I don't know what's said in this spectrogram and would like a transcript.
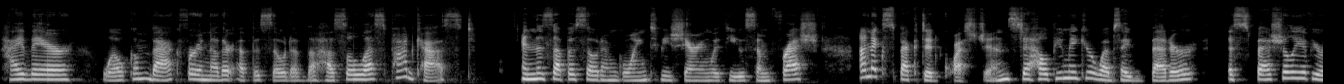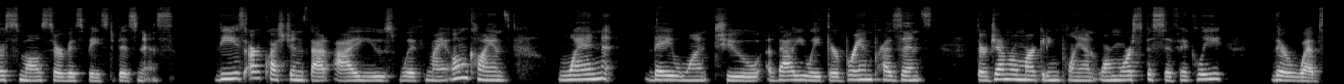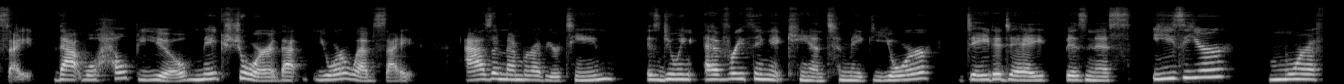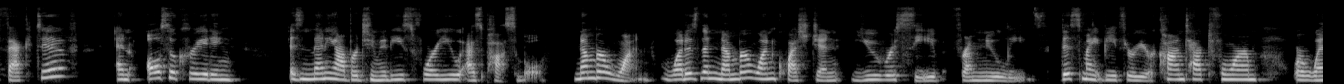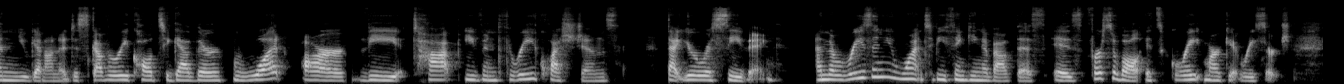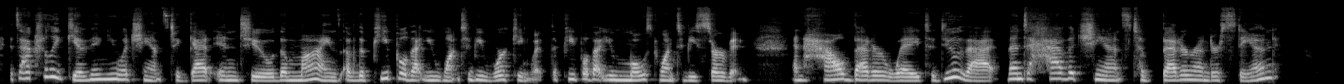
Hi there. Welcome back for another episode of the Hustle Less podcast. In this episode, I'm going to be sharing with you some fresh, unexpected questions to help you make your website better especially if you're a small service based business. These are questions that I use with my own clients when they want to evaluate their brand presence, their general marketing plan, or more specifically, their website. That will help you make sure that your website, as a member of your team, is doing everything it can to make your day to day business easier, more effective, and also creating as many opportunities for you as possible. Number one, what is the number one question you receive from new leads? This might be through your contact form or when you get on a discovery call together. What are the top even three questions that you're receiving? And the reason you want to be thinking about this is first of all, it's great market research. It's actually giving you a chance to get into the minds of the people that you want to be working with, the people that you most want to be serving. And how better way to do that than to have a chance to better understand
